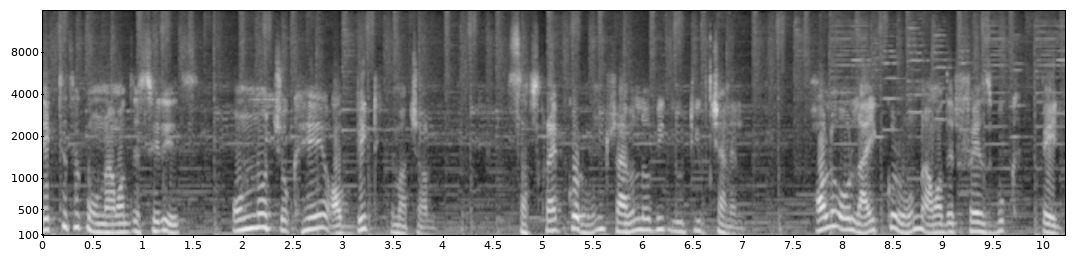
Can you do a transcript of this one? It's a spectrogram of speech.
দেখতে থাকুন আমাদের সিরিজ অন্য চোখে অববিট হিমাচল। সাবস্ক্রাইব করুন ট্রাভেল ইউটিউব চ্যানেল। ফলো ও লাইক করুন আমাদের ফেসবুক পেজ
